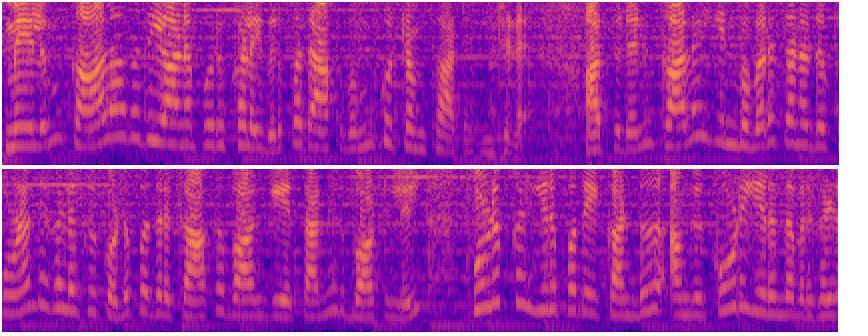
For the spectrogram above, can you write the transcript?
மேலும் காலாவதியான பொருட்களை விற்பதாகவும் குற்றம் சாட்டுகின்றனர் அத்துடன் கலை என்பவர் தனது குழந்தைகளுக்கு கொடுப்பதற்காக வாங்கிய தண்ணீர் பாட்டிலில் புழுக்கள் இருப்பதைக் கண்டு அங்கு கூடியிருந்தவர்கள்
